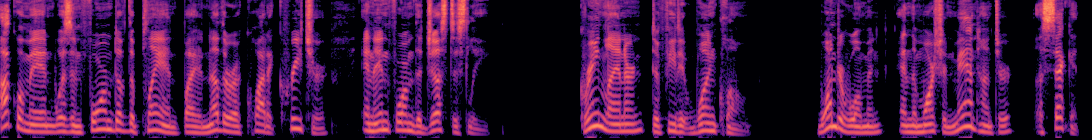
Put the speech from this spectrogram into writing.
Aquaman was informed of the plan by another aquatic creature and informed the Justice League. Green Lantern defeated one clone, Wonder Woman and the Martian Manhunter a second.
